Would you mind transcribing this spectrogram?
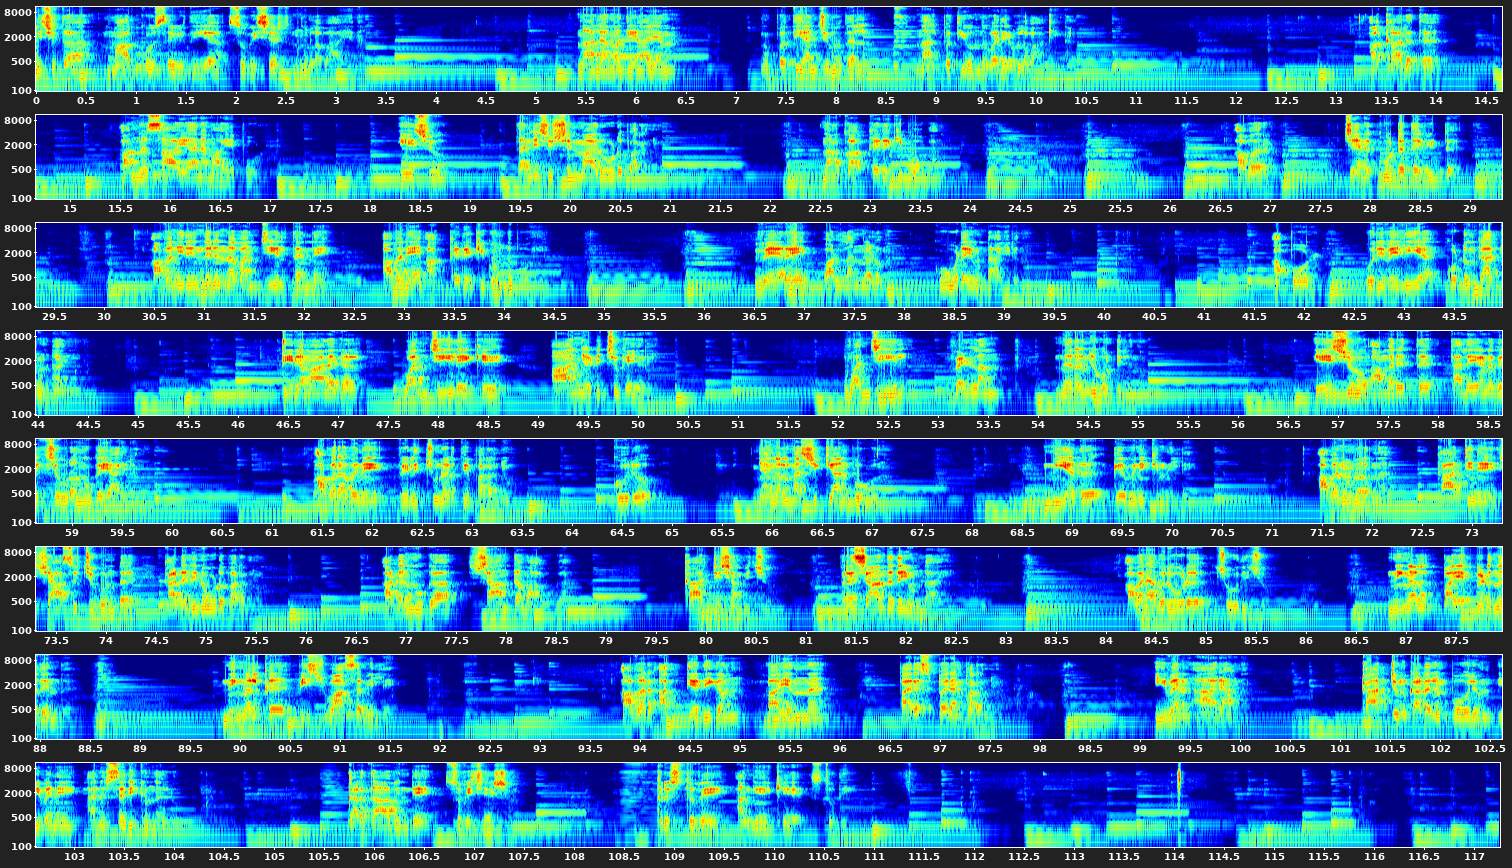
വിശുദ്ധ മാർക്കോസ് എഴുതിയ സുവിശേഷം എന്നുള്ള വായന. നാലാം അധ്യായം മുപ്പത്തിയഞ്ച് മുതൽ നാൽപ്പത്തിയൊന്ന് വരെയുള്ള വാക്യങ്ങൾ. അക്കാലത്ത് അന്ന് സായാഹ്നമായപ്പോൾ യേശു തന്റെ ശിഷ്യന്മാരോട് പറഞ്ഞു നമുക്ക് അക്കരയ്ക്ക് പോകാം. അവർ ജനക്കൂട്ടത്തെ വിട്ട് അവൻ ഇരുന്നിരുന്ന വഞ്ചിയിൽ തന്നെ അവനെ അക്കരയ്ക്ക് കൊണ്ടുപോയി. വേറെ വള്ളങ്ങളും കൂടെയുണ്ടായിരുന്നു. അപ്പോൾ ഒരു വലിയ കൊടുങ്കാറ്റുണ്ടായി. തിരമാലകൾ വഞ്ചിയിലേക്ക് ആഞ്ഞടിച്ചു കയറി. വഞ്ചിയിൽ വെള്ളം നിറഞ്ഞുകൊണ്ടിരുന്നു. യേശു അമരത്ത് തലയണ വെച്ച് ഉറങ്ങുകയായിരുന്നു. അവർ അവനെ വിളിച്ചുണർത്തി പറഞ്ഞു ഗുരു ഞങ്ങൾ നശിക്കാൻ പോകുന്നു. നീ അത് ഗവനിക്കുന്നില്ലേ? അവൻ ഉണർന്ന് കാറ്റിനെ ശാസിച്ചുകൊണ്ട് കടലിനോട് പറഞ്ഞു അടങ്ങുക ശാന്തമാവുക. കാറ്റ് ശമിച്ചു പ്രശാന്തതയുണ്ടായി. അവൻ അവരോട് ചോദിച്ചു നിങ്ങൾ ഭയപ്പെടുന്നതെന്ത്? നിങ്ങൾക്ക് വിശ്വാസമില്ലേ? അവർ അത്യധികം ഭയന്ന് പരസ്പരം പറഞ്ഞു ഇവൻ ആരാണ്? കാറ്റും കടലും പോലും ഇവനെ അനുസരിക്കുന്നല്ലോ. കർത്താവിന്റെ സുവിശേഷം. ക്രിസ്തുവെ അങ്ങേക്ക് സ്തുതി.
